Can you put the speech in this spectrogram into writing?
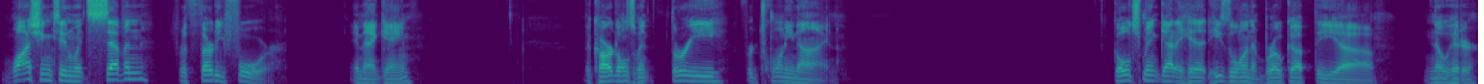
Washington went seven for 34 in that game. The Cardinals went three for 29. Goldschmidt got a hit. He's the one that broke up the uh, no hitter.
